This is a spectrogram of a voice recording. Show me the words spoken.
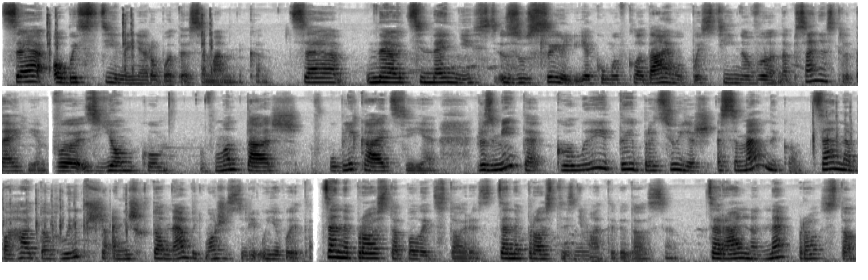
Це обезцінення роботи СММника. Це неоціненність зусиль, яку ми вкладаємо постійно в написання стратегії, в зйомку, в монтаж, в публікації. Розумієте, коли ти працюєш СММником, це набагато глибше, аніж хто-небудь може собі уявити. Це не просто полить сторіс, це не просто знімати відоси. Це реально непросто.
